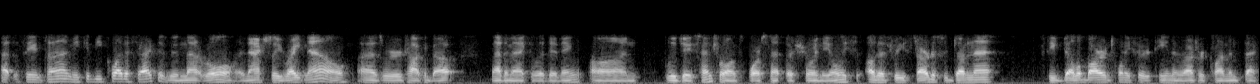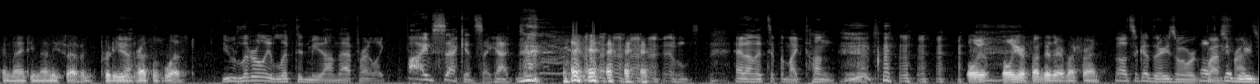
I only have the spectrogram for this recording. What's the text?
at the same time, he could be quite effective in that role. And actually, right now, as we were talking about that immaculate inning on Blue Jay Central on Sportsnet, they're showing the only other three starters who've done that: Steve Delabar in 2013 and Roger Clemens back in 1997. Pretty Yeah. impressive list. You literally lifted me on that for like five seconds. I had had on the tip of my tongue. Stole, stole your thunder there, my friend. Well, it's a good reason we're That's best good friends.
